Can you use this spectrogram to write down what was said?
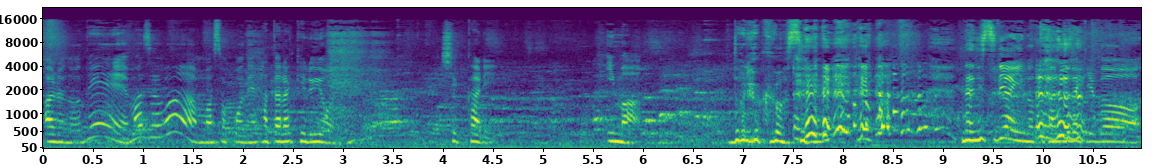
あるのでまずは、まあ、そこで働けるようにしっかり今努力をする。何すりゃいいのって感じだけど、ま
